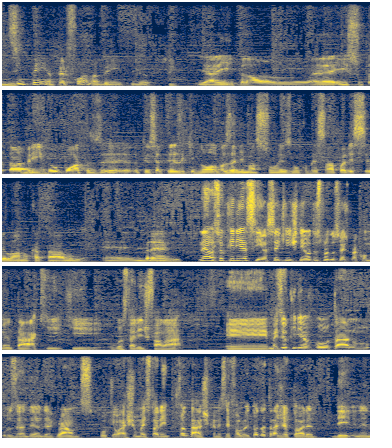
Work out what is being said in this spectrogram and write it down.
desempenha, performa bem, entendeu? Sim. E aí, então, é, isso está abrindo portas. Eu tenho certeza que novas animações vão começar a aparecer lá no catálogo é, em breve. Nelson, eu queria assim, eu sei que a gente tem outras produções para comentar que, que eu gostaria de falar, é, mas eu queria voltar no Under Undergrounds, porque eu acho uma história fantástica, né? Você falou toda a trajetória dele, né?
